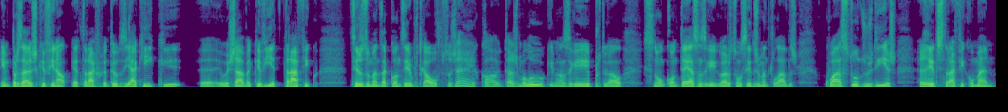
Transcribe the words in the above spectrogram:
empresários que afinal é tráfico. Portanto, eu dizia aqui que uh, eu achava que havia tráfico de seres humanos a acontecer em Portugal. Houve pessoas, é, Cláudio, estás maluco e não sei o quê, Portugal isso não acontece, não sei o quê. Agora estão a ser desmanteladas quase todos os dias redes de tráfico humano.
